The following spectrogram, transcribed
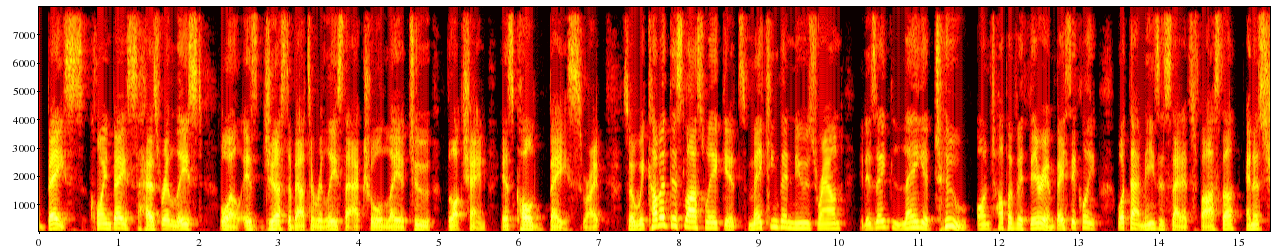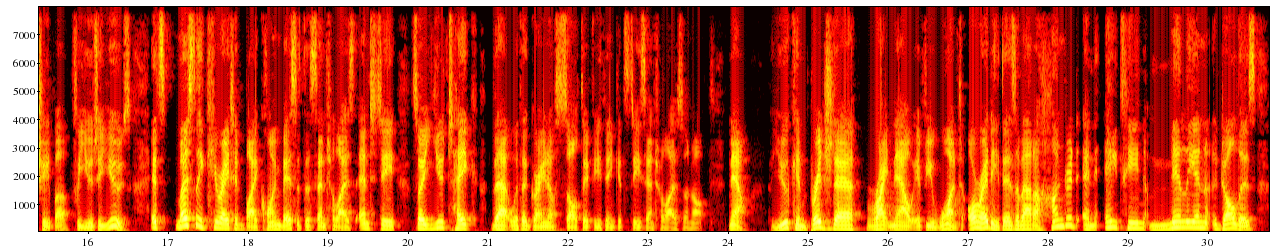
Base. Coinbase has released well, is just about to release the actual layer two blockchain. It's called Base, right? So we covered this last week. It's making the news round. It is a layer two on top of Ethereum. Basically, what that means is that it's faster and it's cheaper for you to use. It's mostly curated by Coinbase. It's a centralized entity. So you take that with a grain of salt if you think it's decentralized or not. Now, you can bridge there right now if you want. Already, there's about $118 million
